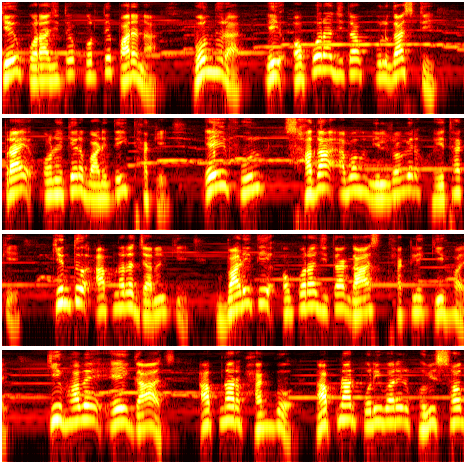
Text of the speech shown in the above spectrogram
কেউ পরাজিত করতে পারে না। বন্ধুরা, এই অপরাজিতা ফুল গাছটি প্রায় অনেকের বাড়িতেই থাকে। এই ফুল সাদা এবং নীল রঙের হয়ে থাকে। কিন্তু আপনারা জানেন কি, বাড়িতে অপরাজিতা গাছ থাকলে কি হয়? কীভাবে এই গাছ আপনার ভাগ্য আপনার পরিবারের ভবিষ্যৎ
